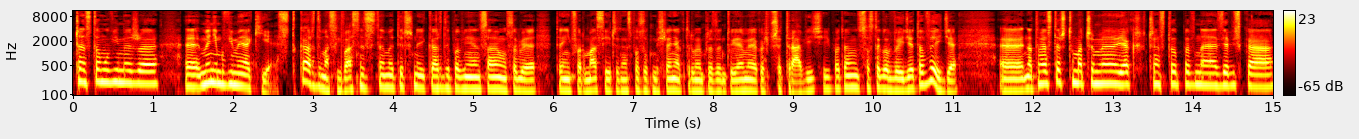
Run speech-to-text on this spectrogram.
często mówimy, że e, my nie mówimy jak jest. Każdy ma swój własny system etyczny i każdy powinien samemu sobie te informacje czy ten sposób myślenia, który my prezentujemy, jakoś przetrawić i potem co z tego wyjdzie, to wyjdzie. E, natomiast też tłumaczymy, jak często pewne zjawiska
